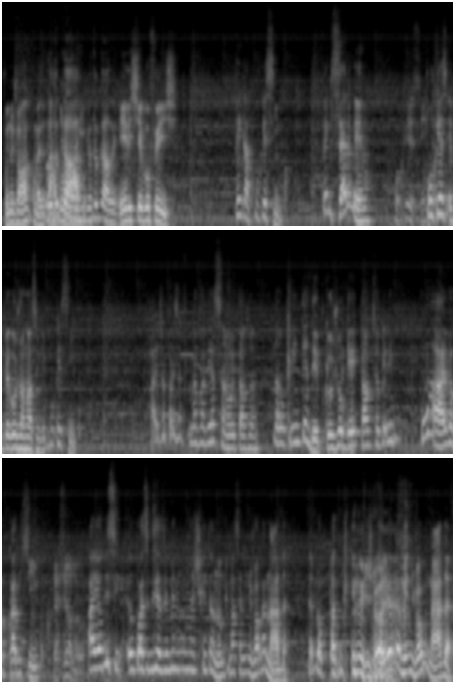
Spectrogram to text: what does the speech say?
Foi no jornal do comércio, eu tava do do lado. Do Carlinho. Ele chegou e fez. Vem cá, por que cinco? Falei, sério mesmo. Por que sim? Porque ele pegou o jornal assim, porque sim. Aí já faz uma avaliação e tal. Não, eu queria entender, porque eu joguei e tal, não sei o que, ele com raiva por causa do 5. Questionou. Aí eu disse, eu quase dizia assim, meu irmão, não esquenta não, que o Marcelo não joga nada. Tá preocupado com quem não joga, eu também não jogo nada.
